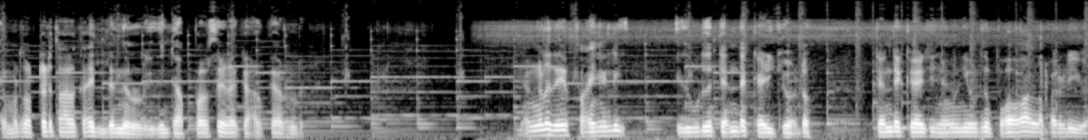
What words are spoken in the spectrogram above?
നമ്മുടെ തൊട്ടടുത്ത ആൾക്കാരില്ലെന്നേ ഉള്ളൂ. ഇതിന്റെ അപ്പുറ സൈഡൊക്കെ ആൾക്കാരുണ്ട്. ഞങ്ങളിതേ ഫൈനലി ഇത് ഇവിടുന്ന് ടെന്റൊക്കെ കഴിക്കും കേട്ടോ. ടെന്റൊക്കെ കഴിച്ച് ഞങ്ങൾ ഇനി ഇവിടുന്ന് പോകാനുള്ള പരിപാടി ചെയ്യുക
